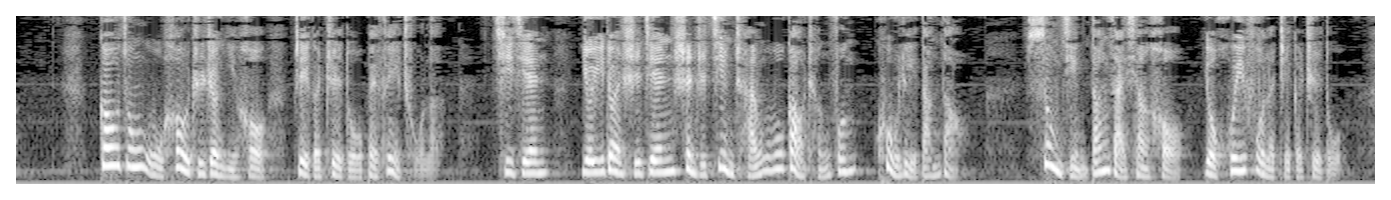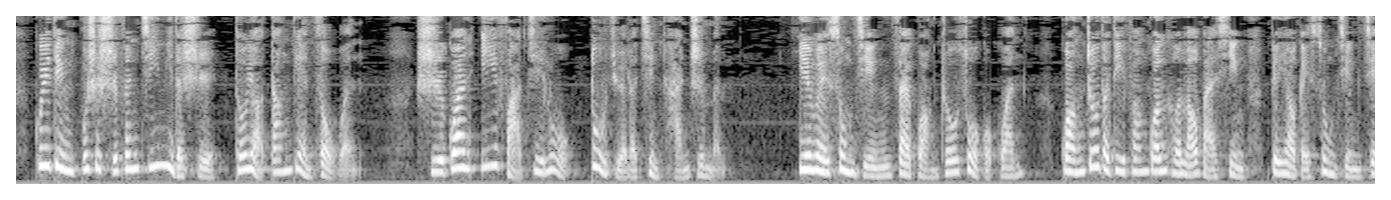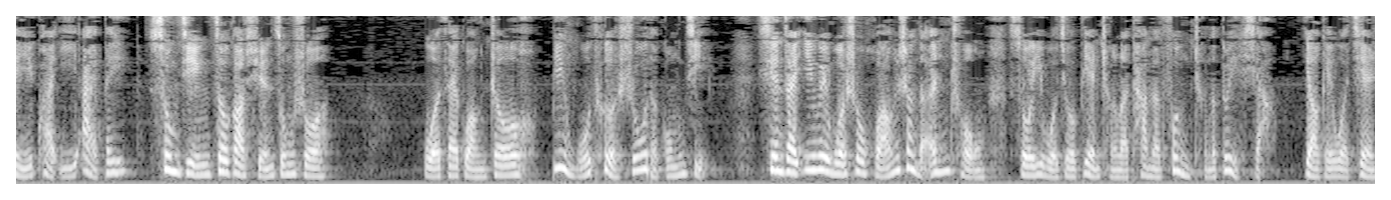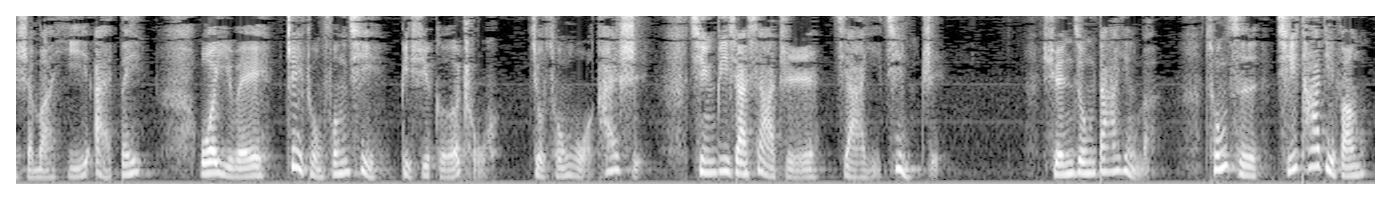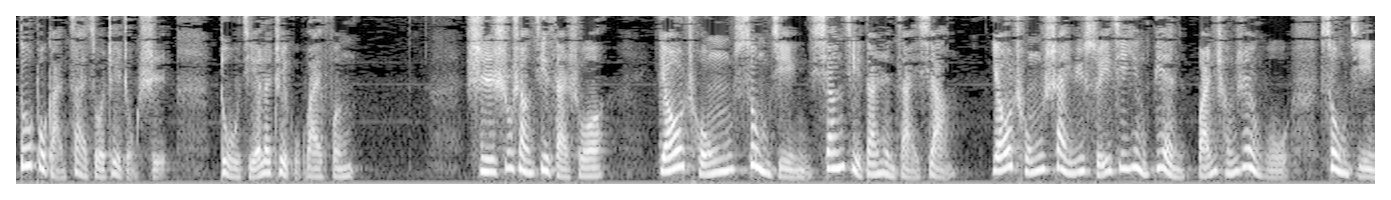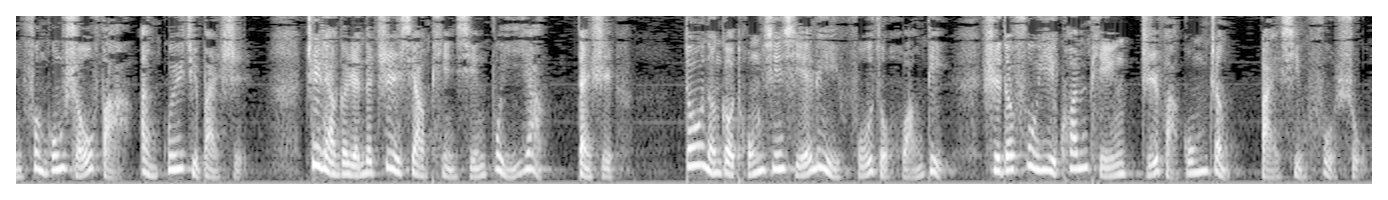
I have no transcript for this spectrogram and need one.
高宗武后执政以后，这个制度被废除了。期间有一段时间，甚至进谗诬告成风，酷吏当道。宋璟当宰相后，又恢复了这个制度，规定不是十分机密的事都要当殿奏闻，史官依法记录，杜绝了进谗之门。因为宋璟在广州做过官。广州的地方官和老百姓便要给宋璟建一块遗爱碑。宋璟奏告玄宗说：“我在广州并无特殊的功绩，现在因为我受皇上的恩宠，所以我就变成了他们奉承的对象，要给我建什么遗爱碑。我以为这种风气必须革除，就从我开始，请陛下下旨加以禁止。”玄宗答应了。从此，其他地方都不敢再做这种事，堵截了这股歪风。史书上记载说，姚崇、宋璟相继担任宰相。姚崇善于随机应变，完成任务；宋璟奉公守法，按规矩办事。这两个人的志向、品行不一样，但是都能够同心协力辅佐皇帝，使得赋役宽平，执法公正，百姓富庶。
